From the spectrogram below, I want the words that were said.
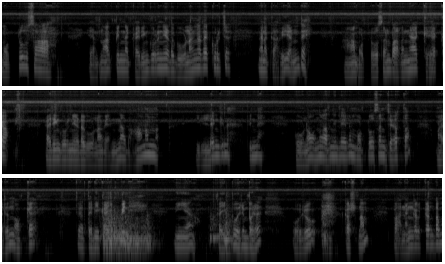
മുട്ടൂസാ. എന്നാൽ പിന്നെ കരിങ്കുറിഞ്ഞിയുടെ ഗുണങ്ങളെക്കുറിച്ച് നിനക്കറിയണ്ടേ? ആ മുട്ടൂസൻ പറഞ്ഞാൽ കേൾക്കാം കരിങ്കുറിഞ്ഞിയുടെ ഗുണം എന്നതാണെന്ന്. ഇല്ലെങ്കിൽ പിന്നെ ഗുണമൊന്നും അറിഞ്ഞില്ലെങ്കിലും മുട്ടൂസൻ ചേർത്ത മരുന്നൊക്കെ ചേർത്തടി കയ്പിനെ നീ കയ്പ് വരുമ്പോൾ ഒരു കഷ്ണം പനങ്കൽക്കണ്ടം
